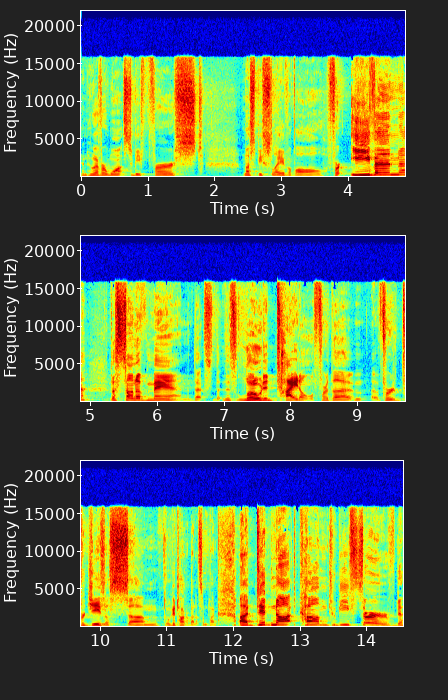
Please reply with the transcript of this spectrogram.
and whoever wants to be first must be slave of all. For even the Son of Man, that's this loaded title for, the, for, for Jesus, um, we could talk about it sometime, uh, did not come to be served,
